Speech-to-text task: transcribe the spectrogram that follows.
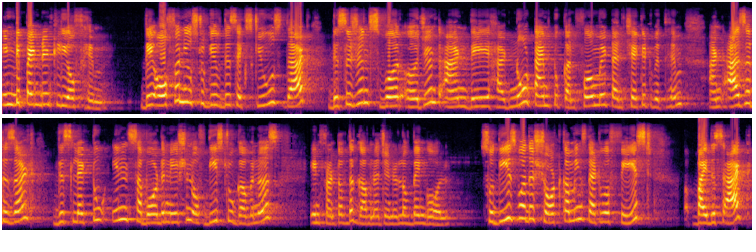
independently of him. They often used to give this excuse that decisions were urgent and they had no time to confirm it and check it with him and as a result this led to insubordination of these two governors in front of the Governor General of Bengal. So these were the shortcomings that were faced by this act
